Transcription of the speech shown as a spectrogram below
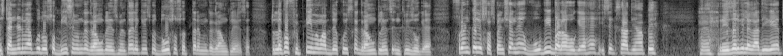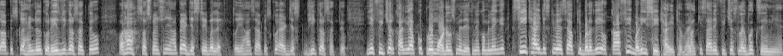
स्टैंडर्ड में आपको 220 mm का ग्राउंड क्लियरेंस मिलता है, लेकिन इसमें 270 mm का ग्राउंड क्लियरेंस है. तो लगभग 50 mm आप देखो, इसका ग्राउंड क्लियरेंस इंक्रीज हो गया है. फ्रंट का जो सस्पेंशन है, वो भी बड़ा हो गया है. इसी के साथ यहाँ पे रेज़र भी लगा दिए गए हैं तो आप इसका हैंडल को रेज भी कर सकते हो. और हाँ सस्पेंशन यहाँ पे एडजस्टेबल है तो यहाँ से आप इसको एडजस्ट भी कर सकते हो. ये फीचर खाली आपको प्रो मॉडल्स में देखने को मिलेंगे. सीट हाइट इसकी वजह से आपकी बढ़ गई और काफ़ी बड़ी सीट हाइट है बाकी सारे फीचर्स लगभग सेम ही है.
